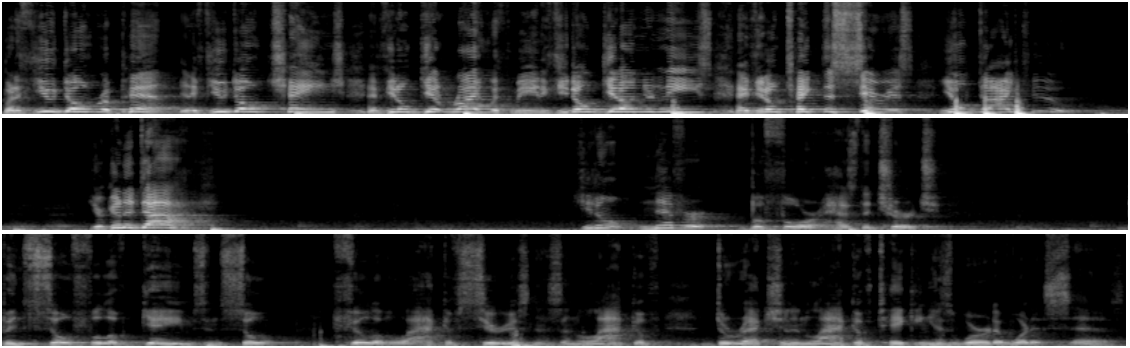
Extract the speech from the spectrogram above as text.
But if you don't repent, and if you don't change, and if you don't get right with me, and if you don't get on your knees, and if you don't take this serious, you'll die too. You're going to die. You know, never before has the church been so full of games and so full of lack of seriousness and lack of direction and lack of taking his word at what it says.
